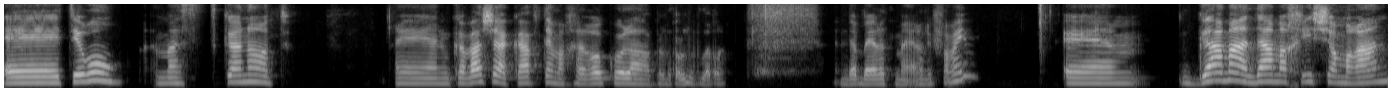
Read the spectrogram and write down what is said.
אה, תראו, מסקנות, אני מקווה שעקבתם אחרי כל ה... מדברת מהר לפעמים. אה, גם האדם הכי שמרן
